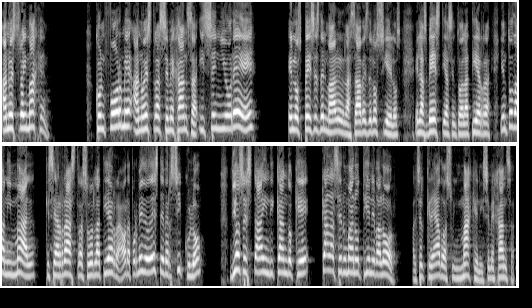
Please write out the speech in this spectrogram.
a nuestra imagen conforme a nuestra semejanza, y señoré en los peces del mar, en las aves de los cielos, en las bestias, en toda la tierra, y en todo animal que se arrastra sobre la tierra. Ahora, por medio de este versículo, Dios está indicando que cada ser humano tiene valor al ser creado a su imagen y semejanza,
